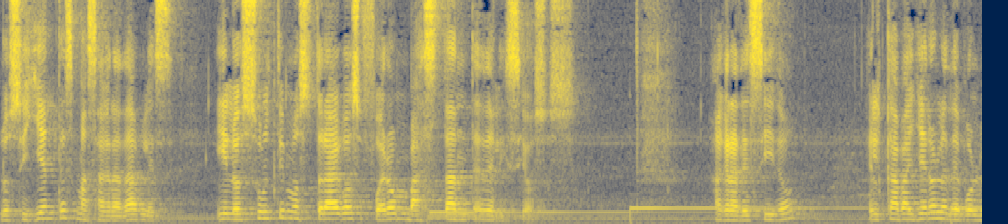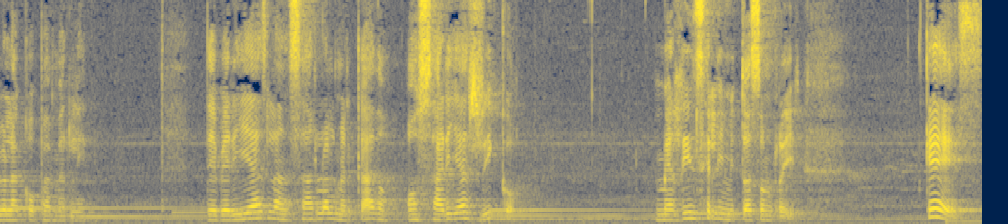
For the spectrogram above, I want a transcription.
los siguientes más agradables y los últimos tragos fueron bastante deliciosos. Agradecido, el caballero le devolvió la copa a Merlín. Deberías lanzarlo al mercado, os harías rico. Merlín se limitó a sonreír. ¿Qué es?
